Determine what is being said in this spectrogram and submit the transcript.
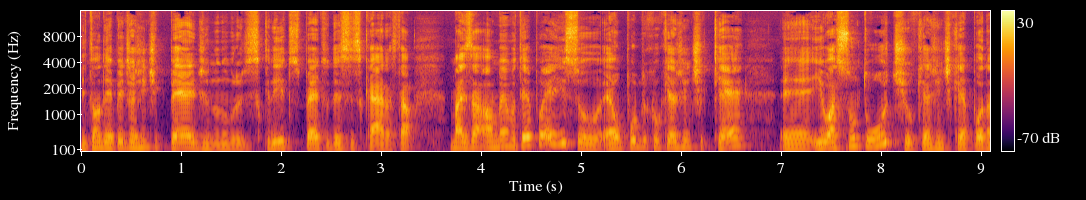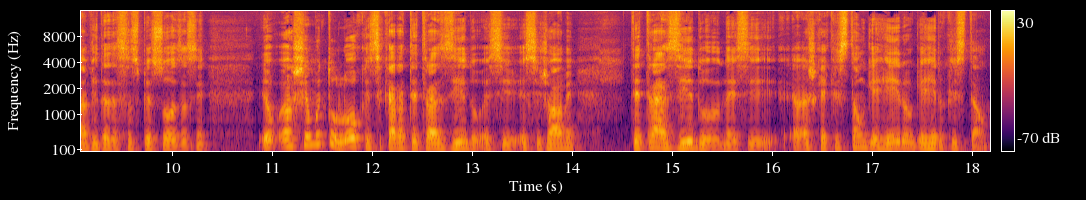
Então, de repente, a gente perde no número de inscritos perto desses caras tal. Mas, ao mesmo tempo, é isso. É o público que a gente quer é, e o assunto útil que a gente quer pôr na vida dessas pessoas, assim. Eu, eu achei muito louco esse cara ter trazido, esse, esse jovem, ter trazido nesse... Acho que é cristão guerreiro ou guerreiro cristão.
